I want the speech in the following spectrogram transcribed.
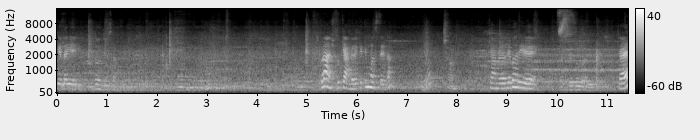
केला येईल दोन दिवसात. बघा अशोक कॅमेरा किती मस्त आहे ना? छान. कॅमेरा लय भारी आहे. काय?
